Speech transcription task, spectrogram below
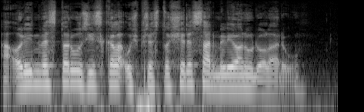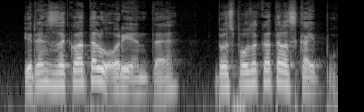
a od investorů získala už přes 160 milionů dolarů. Jeden z zakladatelů Oriente byl spoluzakladatel Skypeu,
